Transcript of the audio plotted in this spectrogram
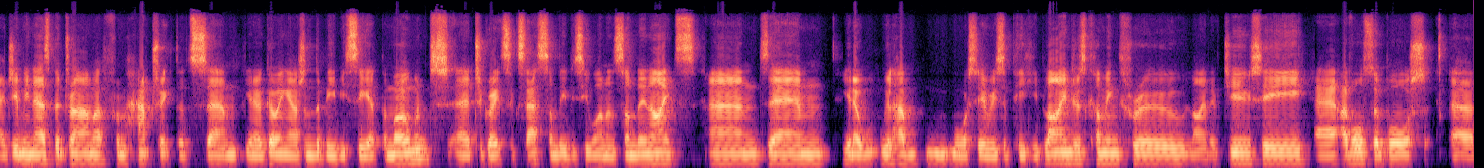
uh, Jimmy Nesbitt drama from Hattrick that's, um, you know, going out on the BBC at the moment uh, to great success on BBC One on Sunday nights. And, um, you know, we'll have more series of Peaky Blinders coming through, Line of Duty. Uh, I've also bought uh,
